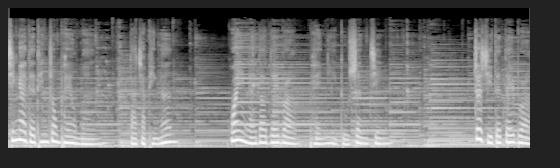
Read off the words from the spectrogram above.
亲爱的听众朋友们，大家平安，欢迎来到 Debra 陪你读圣经。这集的 Debra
